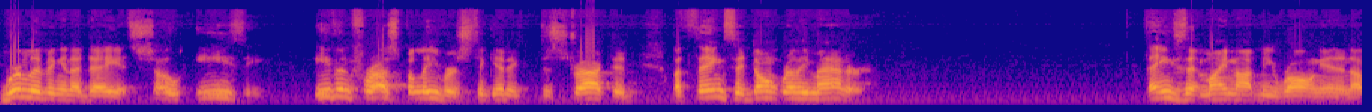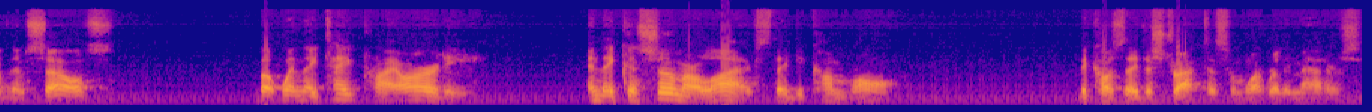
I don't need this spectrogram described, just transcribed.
We're living in a day it's so easy, even for us believers, to get distracted by things that don't really matter. Things that might not be wrong in and of themselves, but when they take priority and they consume our lives, they become wrong because they distract us from what really matters.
